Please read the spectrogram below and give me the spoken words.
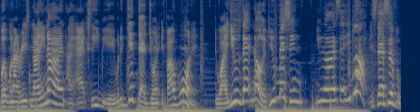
but when I reach 99, I actually be able to get that joint if I want it. Do I use that? No. If you missing, you know what I'm saying? You block. It's that simple.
